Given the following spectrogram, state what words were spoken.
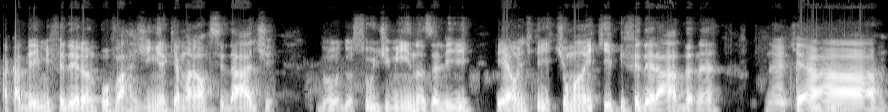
Acabei me federando por Varginha, que é a maior cidade do, do sul de Minas ali, e é onde que tinha uma equipe federada, né? né que é a, uhum.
